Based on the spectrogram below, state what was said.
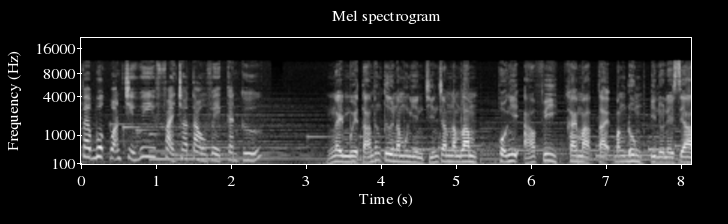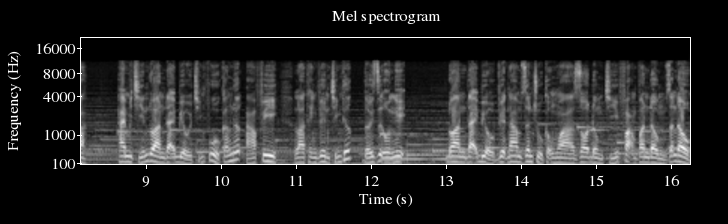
và buộc bọn chỉ huy phải cho tàu về căn cứ. Ngày 18 tháng 4 năm 1955, Hội nghị Á Phi khai mạc tại Bandung, Indonesia. 29 đoàn đại biểu chính phủ các nước Á Phi là thành viên chính thức tới dự hội nghị. Đoàn đại biểu Việt Nam Dân Chủ Cộng Hòa do đồng chí Phạm Văn Đồng dẫn đầu.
